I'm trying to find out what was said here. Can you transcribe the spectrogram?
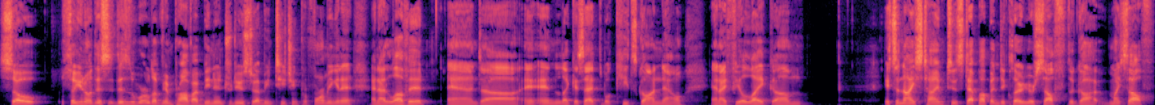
So so you know this this is a world of improv. I've been introduced to i've been teaching performing in it and i love it. And uh and, and like i said well keith's gone now and i feel like um it's a nice time to step up and declare yourself the god myself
